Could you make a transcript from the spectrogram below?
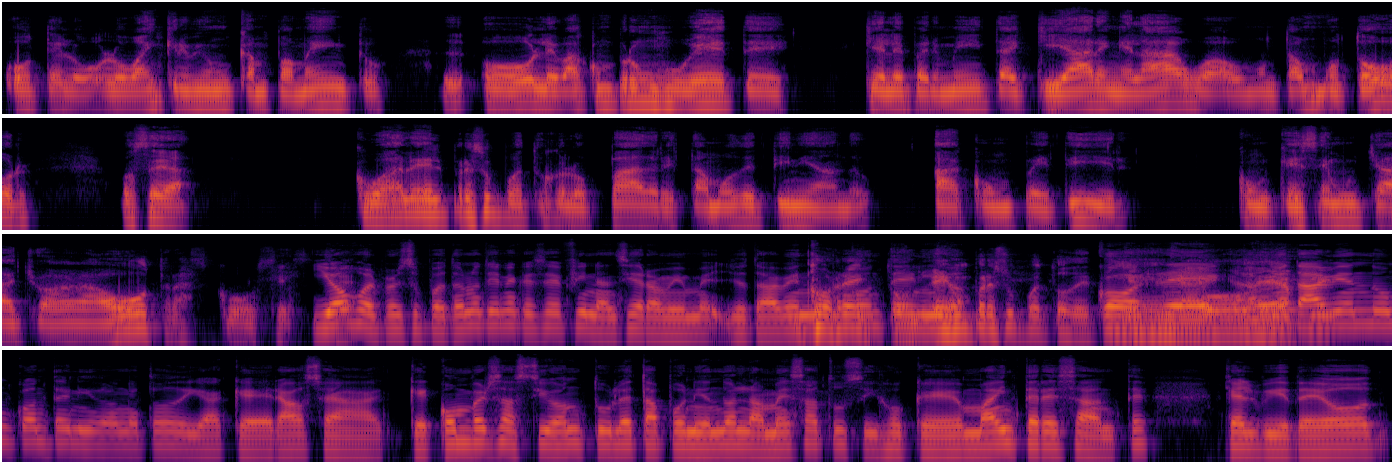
o te lo, lo va a inscribir en un campamento, o le va a comprar un juguete que le permita esquiar en el agua o montar un motor. O sea, ¿cuál es el presupuesto que los padres estamos destinando a competir con que ese muchacho haga otras cosas? Y ojo, el presupuesto no tiene que ser financiero. A mí me, yo estaba viendo un Correcto, contenido. es un presupuesto de Correcto. tiempo, Yo estaba viendo un contenido en estos días que era, o sea, qué conversación tú le estás poniendo en la mesa a tus hijos que es más interesante que el video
